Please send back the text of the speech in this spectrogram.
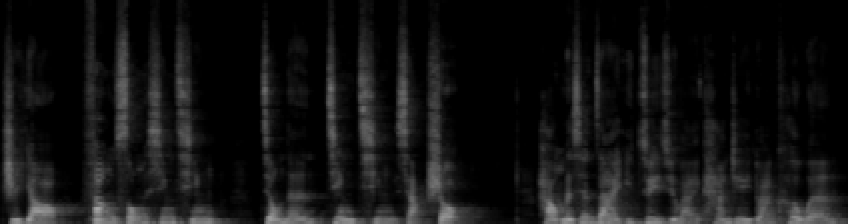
只要放松心情，就能尽情享受。好，我们现在一句一句来看这一段课文。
